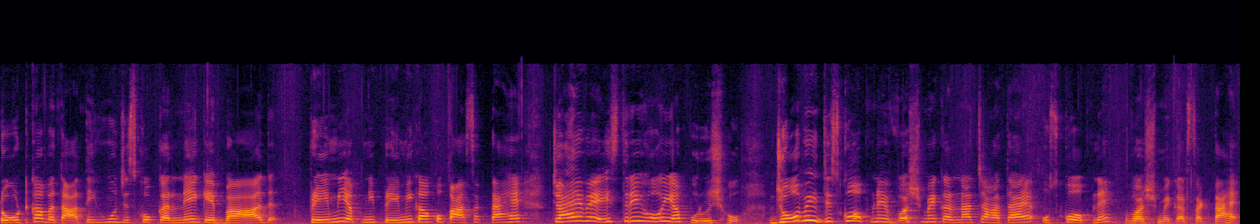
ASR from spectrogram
टोटका बताती हूँ जिसको करने के बाद प्रेमी अपनी प्रेमिका को पा सकता है, चाहे वह स्त्री हो या पुरुष हो। जो भी जिसको अपने वश में करना चाहता है, उसको अपने वश में कर सकता है।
